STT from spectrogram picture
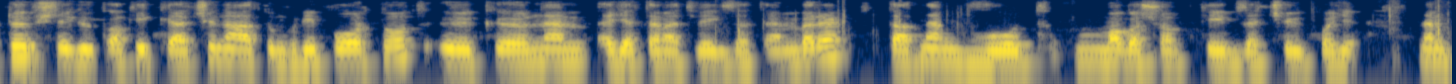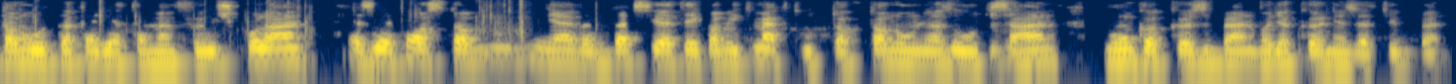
többségük, akikkel csináltunk riportot, ők nem egyetemet végzett emberek, tehát nem volt magasabb képzettségük, vagy nem tanultak egyetemen, főiskolán, ezért azt a nyelvet beszélték, amit meg tudtak tanulni az utcán, munka közben, vagy a környezetükben.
